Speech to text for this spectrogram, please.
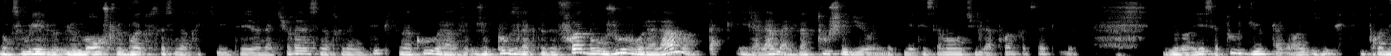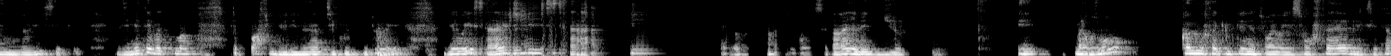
Donc, si vous voulez, le, manche, le bois, tout ça, c'est notre activité euh, naturelle, c'est notre humanité. Puis tout d'un coup, voilà, je, pose l'acte de foi, donc j'ouvre la lame, tac, et la lame, elle va toucher Dieu. donc, il mettait sa main au-dessus de la pointe, comme ça, et puis vous voyez, ça touche Dieu. Alors, il, prenait une novice et puis il disait, mettez votre main. il devait lui donner un petit coup de couteau. Et, vous voyez, ça agit, ça agit. C'est pareil avec Dieu. Et malheureusement, comme nos facultés naturelles sont faibles, etc.,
